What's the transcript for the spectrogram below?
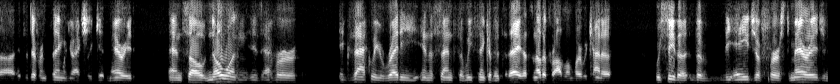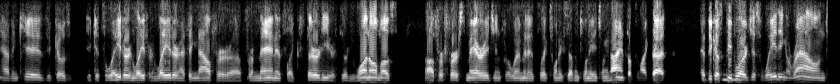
uh, it's a different thing when you actually get married. And so no one is ever exactly ready in the sense that we think of it today. That's another problem where we kind of we see the the the age of first marriage and having kids. It goes it gets later and later and later. And I think now for uh, for men it's like 30 or 31 almost uh, for first marriage, and for women it's like 27, 28, 29, something like that. And because mm-hmm. people are just waiting around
